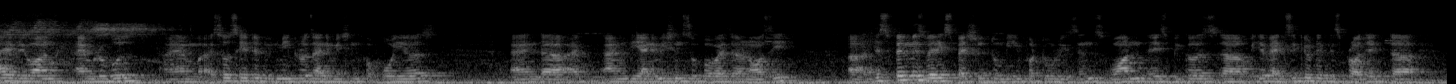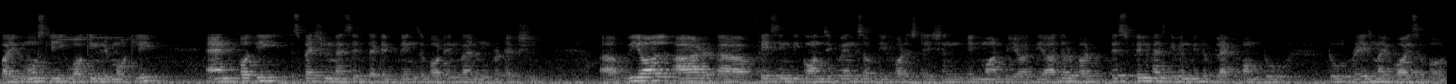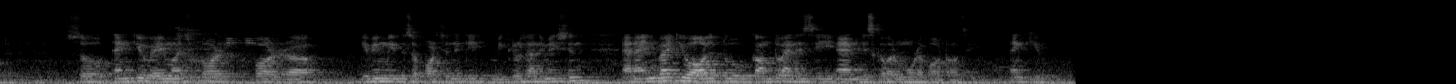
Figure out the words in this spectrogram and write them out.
Hi everyone, I am Rubul. I am associated with Mikros Animation for four years and uh, I am the animation supervisor on Ozi. Uh, this film is very special to me for two reasons. One is because uh, we have executed this project uh, by mostly working remotely and for the special message that it brings about environment protection. Uh, we all are uh, facing the consequence of deforestation in one way or the other, but this film has given me the platform to, to raise my voice about it. So thank you very much for, for uh, giving me this opportunity, Mikros Animation, and I invite you all to come to Annecy and discover more about Ozi. Thank you.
